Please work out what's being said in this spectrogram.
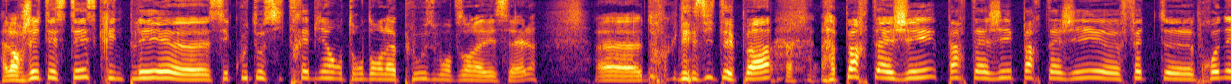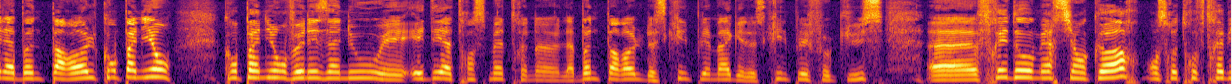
Alors j'ai testé, Screenplay s'écoute aussi très bien en tondant la pelouse ou en faisant la vaisselle. Donc n'hésitez pas à partager, partager, partager. faites, prenez la bonne parole, compagnons. Compagnons, venez à nous et aidez à transmettre la bonne parole de Screenplay Mag et de Screenplay Focus. Fredo, merci encore. On se retrouve très bientôt.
